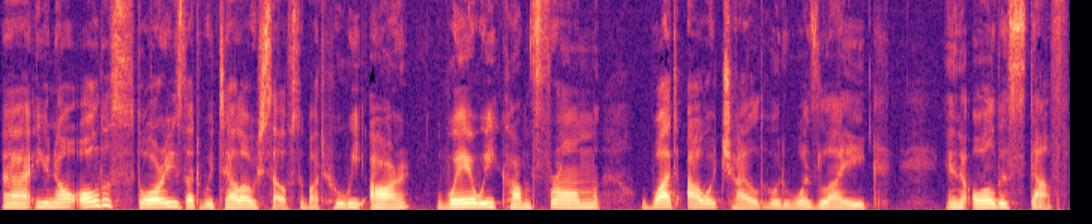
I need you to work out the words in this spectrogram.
uh, you know all the stories that we tell ourselves about who we are where we come from what our childhood was like and all this stuff.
